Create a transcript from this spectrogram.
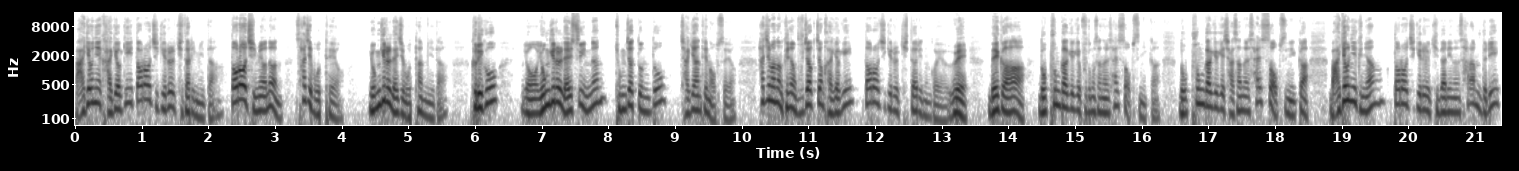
막연히 가격이 떨어지기를 기다립니다. 떨어지면은 사지 못해요. 용기를 내지 못합니다. 그리고 어, 용기를 낼 수 있는 종잣돈도 자기한테는 없어요. 하지만은 그냥 무작정 가격이 떨어지기를 기다리는 거예요. 왜? 내가 높은 가격의 부동산을 살 수 없으니까. 높은 가격의 자산을 살 수 없으니까 막연히 그냥 떨어지기를 기다리는 사람들이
